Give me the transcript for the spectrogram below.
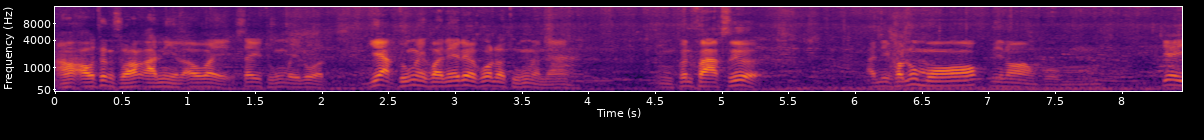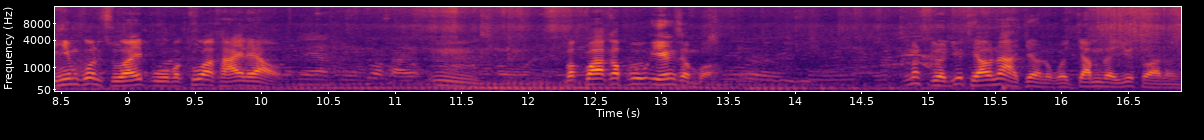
เอาเอาทั้งสองอันนี้เอาไว้ใส่ถุงไปรวดแยกถุงให้ค่อยในเด้อคนละถุงน่ะนะอืมเพิ่นฝากซื้อ อันนี้ขนมหมกพี่น้องผม เจ๊หิมคนสวยปลูกบักทั่วขายแล้วแม่ถูกทั่วไปอืมบักกวาก็ปลูกเองสมบ่มันเกิดอยู่แถวหน้าเจ้าเราก็จำได้อยู่ตัวหนึง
